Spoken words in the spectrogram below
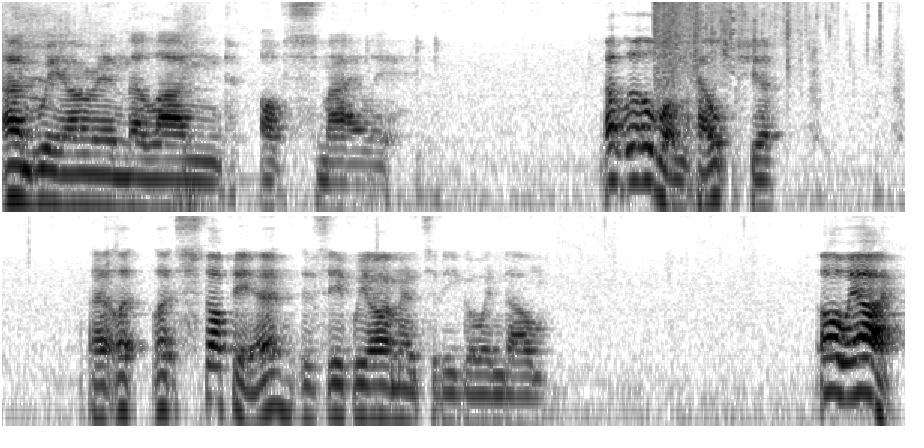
And we are in the land of Smiley. That little one helps you. Uh, let, let's stop here and see if we are meant to be going down. Oh, we are.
